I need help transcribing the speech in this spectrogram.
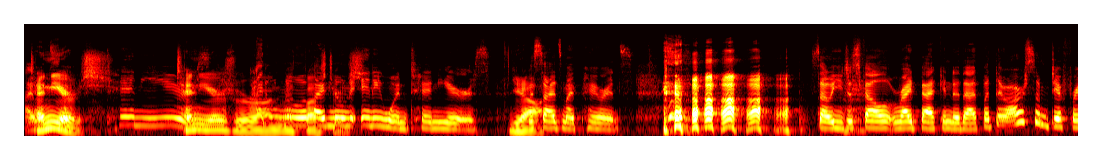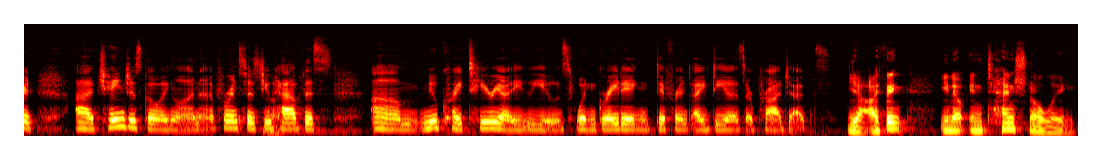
I Ten years. Ten years. Ten years we were I don't know if I've known anyone 10 years Yeah. besides my parents. so you just fell right back into that. But there are some different uh, changes going on. Uh, for instance, you have this um, new criteria you use when grading different ideas or projects. Yeah, I think, you know, intentionally,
